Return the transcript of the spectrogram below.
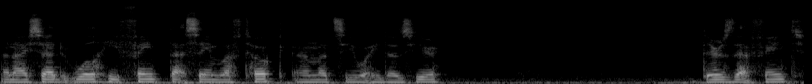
And I said, will he feint that same left hook? And let's see what he does here. There's that feint.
